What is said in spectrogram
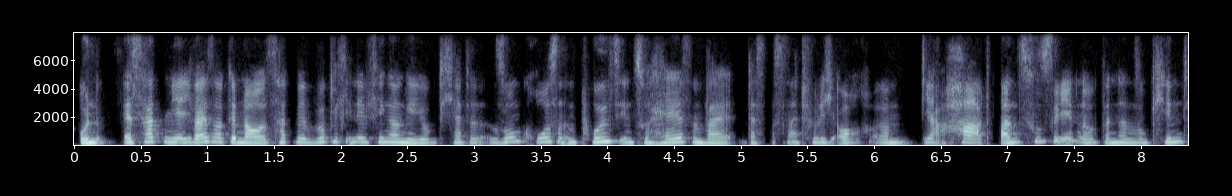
Und es hat mir, ich weiß noch genau, es hat mir wirklich in den Fingern gejuckt. Ich hatte so einen großen Impuls, ihm zu helfen, weil das ist natürlich auch ähm, ja hart anzusehen, ne? wenn dann so ein Kind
